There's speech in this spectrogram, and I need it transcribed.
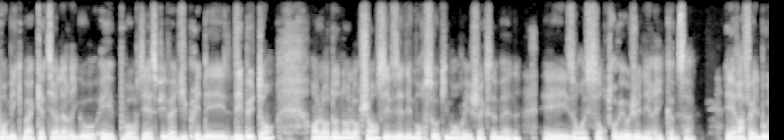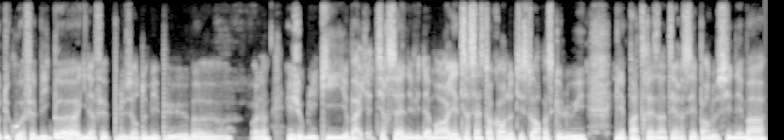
pour Micmac, Katir Larigot et pour T.S. Pivet. J'ai pris des débutants en leur donnant leur chance. Ils faisaient des morceaux qu'ils m'envoyaient chaque semaine et ils ont ils se sont retrouvés au générique comme ça. Et Raphaël Beau du coup a fait Big Bug, il a fait plusieurs de mes pubs. Euh, voilà. Et j'oublie qui Bah Yann Tiersen évidemment. Alors Yann Tiersen c'est encore une autre histoire parce que lui, il n'est pas très intéressé par le cinéma,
